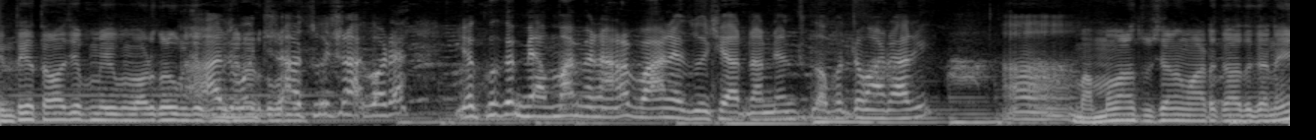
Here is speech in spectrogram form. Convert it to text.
ఇంతకే తర్వాత చెప్పు మీ వాడు కూడా వచ్చినా చూసినా కూడా ఎక్కువగా మీ అమ్మ మీ నాన్న బాగానే చూశారు నన్ను. ఎందుకు అబద్ధం ఆడాలి? మా అమ్మ మనం చూసాను మాట కాదు కానీ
